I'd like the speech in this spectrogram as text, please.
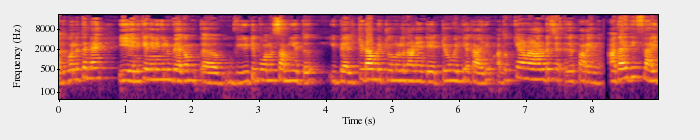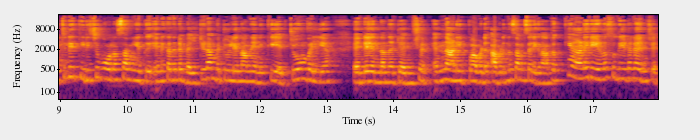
അതുപോലെ തന്നെ ഈ എനിക്ക് എങ്ങനെയെങ്കിലും വേഗം വീട്ടിൽ പോകുന്ന സമയത്ത് ഈ ബെൽറ്റ് ഇടാൻ പറ്റുമോ എന്നുള്ളതാണ് എന്റെ ഏറ്റവും വലിയ കാര്യം. അതൊക്കെയാണ് ആളോട് പറയുന്നത്. അതായത് ഈ ഫ്ലൈറ്റിൽ തിരിച്ചു പോകുന്ന സമയത്ത് എനിക്ക് അതിന്റെ ബെൽറ്റ് ഇടാൻ പറ്റൂല എന്നാണ് എനിക്ക് ഏറ്റവും വലിയ എന്റെ എന്താണ് ടെൻഷൻ എന്നാണ് ഇപ്പൊ അവിടെ അവിടുന്ന് സംസാരിക്കുന്നത്. അതൊക്കെയാണ് രേണുസുതിയുടെ ടെൻഷൻ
